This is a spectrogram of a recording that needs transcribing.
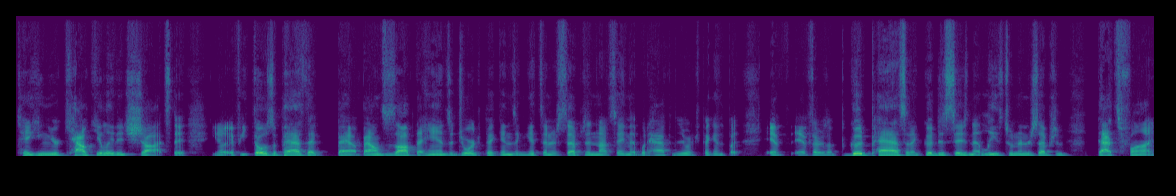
taking your calculated shots. That you know, if he throws a pass that b- bounces off the hands of George Pickens and gets intercepted, not saying that would happen to George Pickens, but if if there's a good pass and a good decision that leads to an interception, that's fine.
